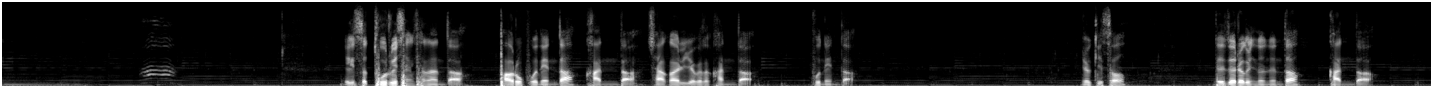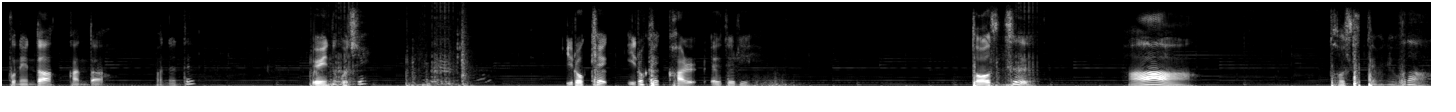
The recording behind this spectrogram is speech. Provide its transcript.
음, 여기서 돌을 생산한다. 바로 보낸다. 간다. 자갈을 여기서 간다. 보낸다. 여기서 네드렉을 넣는다. 간다. 보낸다. 간다. 맞는데? 왜 있는 거지? 이렇게 이렇게 갈 애들이 더스트 아 더스트 때문이구나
